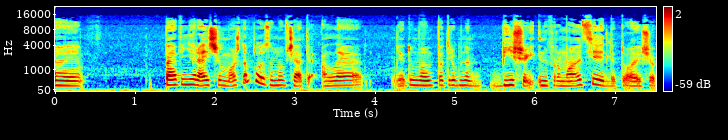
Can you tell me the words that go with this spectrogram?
Е, певні речі можна було замовчати, але я думаю, потрібно більше інформації для того, щоб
